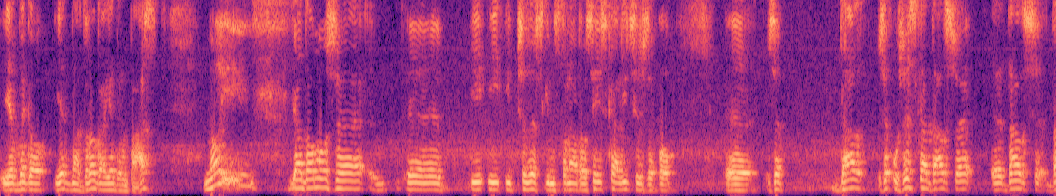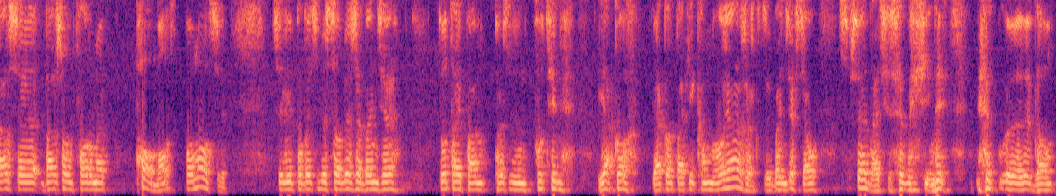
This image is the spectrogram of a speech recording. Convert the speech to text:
jednego, jedna droga, jeden pas. No i wiadomo, że e, i, i, i przede wszystkim strona rosyjska liczy, że, po, że, dal, że uzyska dalsze, dalsze, dalsze, dalszą formę pomoc, pomocy. Czyli powiedzmy sobie, że będzie tutaj pan prezydent Putin jako, jako taki konwojażer, który będzie chciał sprzedać, żeby Chiny go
